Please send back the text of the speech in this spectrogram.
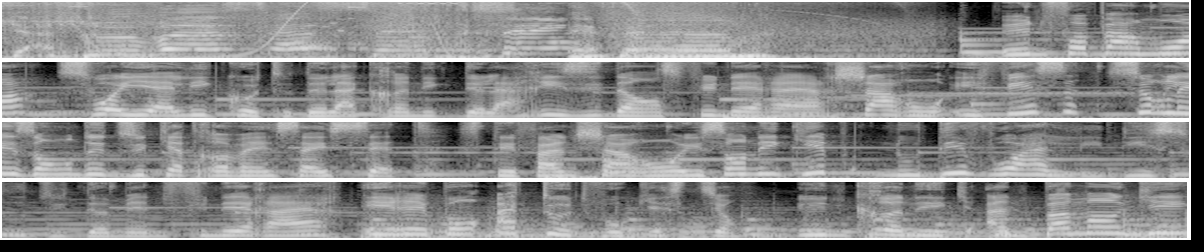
96.7 FM. Une fois par mois, soyez à l'écoute de la chronique de la résidence funéraire Charon et Fils sur les ondes du 96.7. Stéphane Charon et son équipe nous dévoilent les dessous du domaine funéraire et répond à toutes vos questions. Une chronique à ne pas manquer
